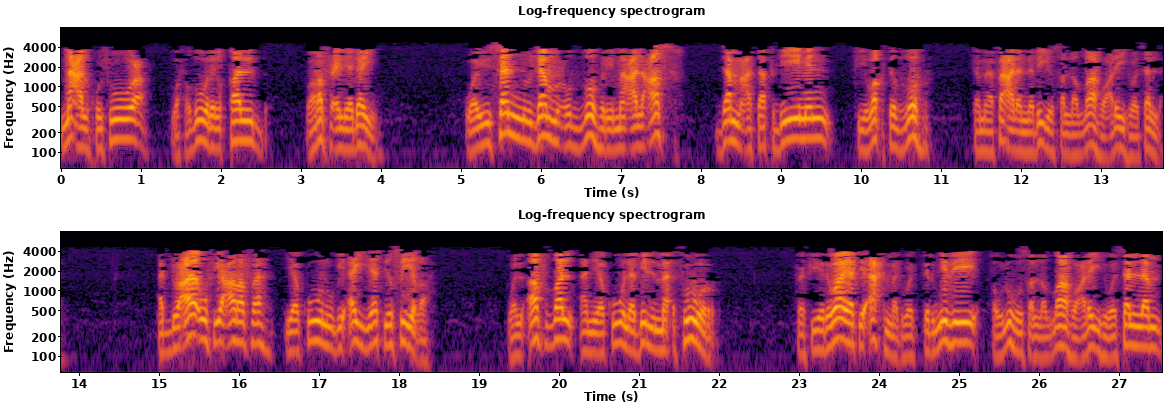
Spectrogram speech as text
مع الخشوع وحضور القلب ورفع اليدين. ويسن جمع الظهر مع العصر جمع تقديم في وقت الظهر كما فعل النبي صلى الله عليه وسلم. الدعاء في عرفة يكون بأية صيغة. والأفضل أن يكون بالمأثور. ففي رواية أحمد والترمذي قوله صلى الله عليه وسلم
